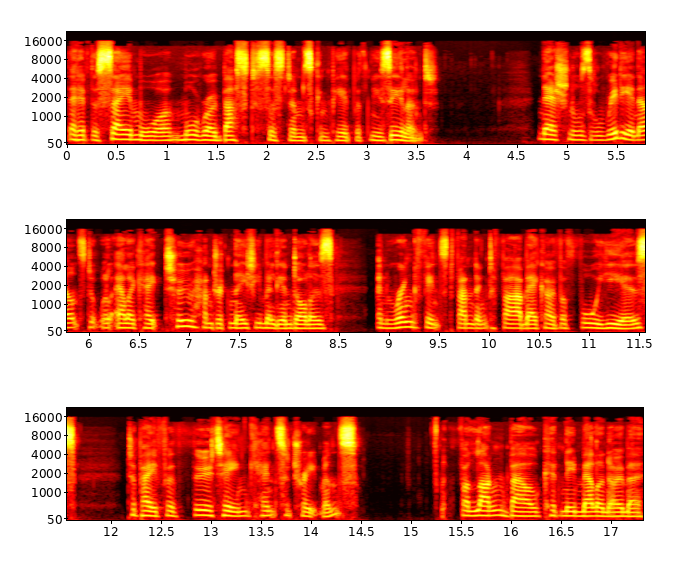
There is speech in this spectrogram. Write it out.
that have the same or more robust systems compared with New Zealand. Nationals already announced it will allocate $280 million in ring fenced funding to Pharmac over four years to pay for 13 cancer treatments for lung, bowel, kidney, melanoma,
